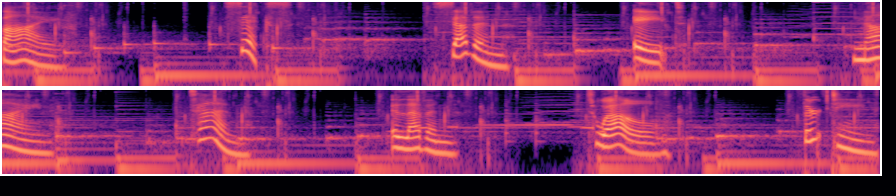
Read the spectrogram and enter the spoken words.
five, six, seven, eight, nine, ten, eleven, twelve, thirteen,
